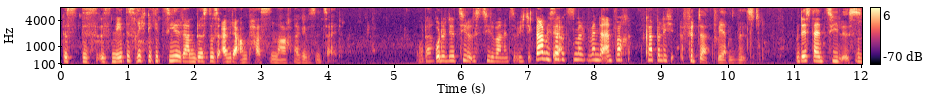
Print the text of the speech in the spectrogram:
das, das ist nicht das richtige Ziel, dann wirst du es auch wieder anpassen nach einer gewissen Zeit. Oder? Oder dir Ziel, das Ziel war nicht so wichtig. Na, aber ich sage Ja. jetzt zum Beispiel, wenn du einfach körperlich fitter werden willst und das dein Ziel ist.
